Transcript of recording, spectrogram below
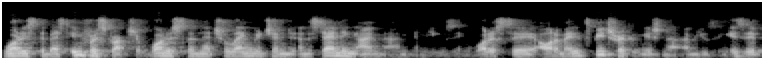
what is the best infrastructure what is the natural language and understanding i'm, I'm, using what is the automated speech recognition i'm using is it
